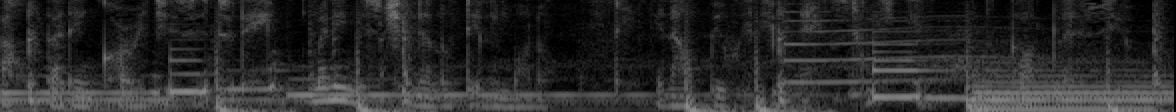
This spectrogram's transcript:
I hope that encourages you today. My name is Chinelo Delimono, and I'll be with you next week. God bless you.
